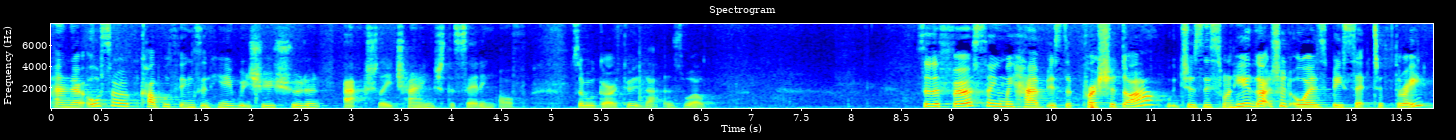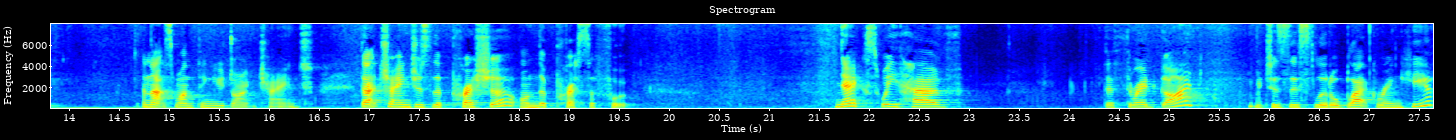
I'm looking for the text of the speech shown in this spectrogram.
And there are also a couple things in here which you shouldn't actually change the setting of. So we'll go through that as well. So the first thing we have is the pressure dial, which is this one here. That should always be set to three. And that's one thing you don't change. That changes the pressure on the presser foot. Next we have the thread guide, which is this little black ring here.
